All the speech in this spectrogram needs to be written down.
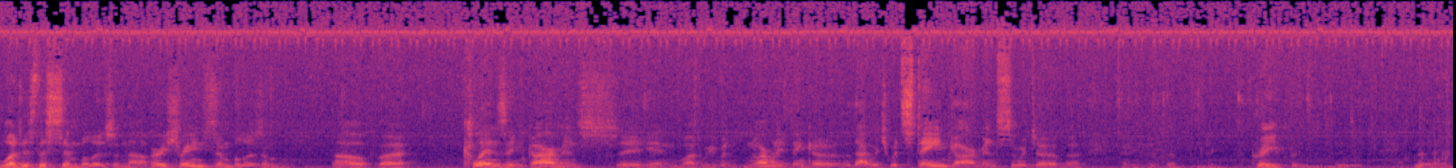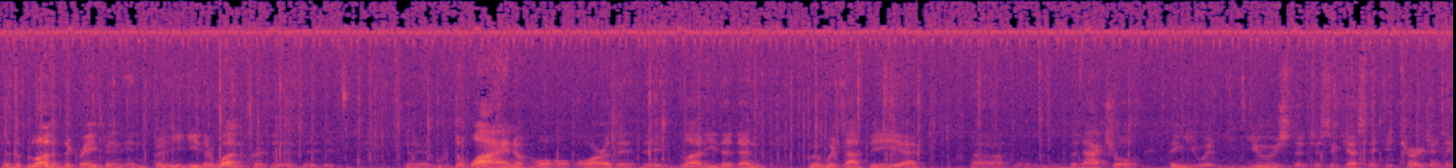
what is this symbolism now? Very strange symbolism of uh, cleansing garments in what we would normally think of that which would stain garments, which uh, the grape, the, the, blood of the grape in, in either one, the, the, the, wine or, or the, the blood, either then would not be uh, uh, the natural thing you would use to, to suggest a detergent, a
